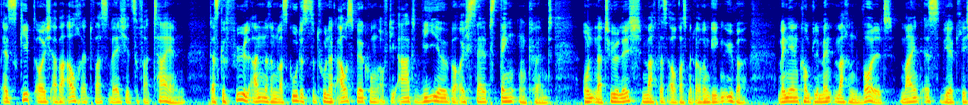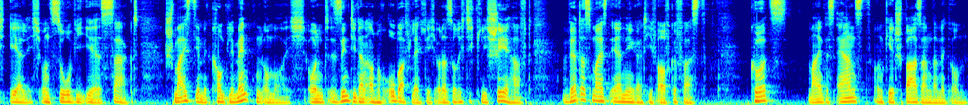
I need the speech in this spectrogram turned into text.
Es gibt euch aber auch etwas, welche zu verteilen. Das Gefühl, anderen was Gutes zu tun, hat Auswirkungen auf die Art, wie ihr über euch selbst denken könnt. Und natürlich macht das auch was mit eurem Gegenüber. Wenn ihr ein Kompliment machen wollt, meint es wirklich ehrlich und so, wie ihr es sagt. Schmeißt ihr mit Komplimenten um euch und sind die dann auch noch oberflächlich oder so richtig klischeehaft, wird das meist eher negativ aufgefasst. Kurz, meint es ernst und geht sparsam damit um.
